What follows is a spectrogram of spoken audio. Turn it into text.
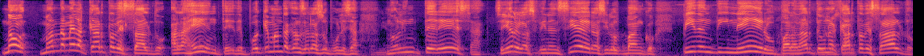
No, mándame la carta de saldo a la gente después que manda a cancelar su póliza. No le interesa. Señores, las financieras y los bancos piden dinero para darte una carta de saldo.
